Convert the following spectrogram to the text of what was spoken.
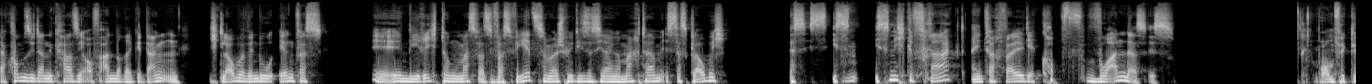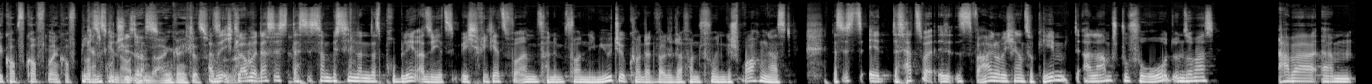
da kommen sie dann quasi auf andere Gedanken. Ich glaube, wenn du irgendwas äh, in die Richtung machst, was, was wir jetzt zum Beispiel dieses Jahr gemacht haben, ist das, glaube ich, das ist, ist, ist nicht gefragt, einfach weil der Kopf woanders ist. Warum fickt ihr Kopf, Kopf, mein Kopf, Platz, Ganz genau das. sagen, kann ich dazu Also ich glaube, das ist, das ist so ein bisschen dann das Problem. Also jetzt, ich rede jetzt vor allem von dem, von dem YouTube-Content, weil du davon vorhin gesprochen hast. Das ist, äh, das hat zwar, äh, es war, glaube ich, ganz okay mit Alarmstufe Rot und sowas, aber ähm,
